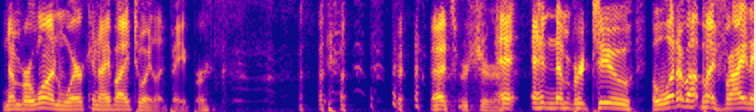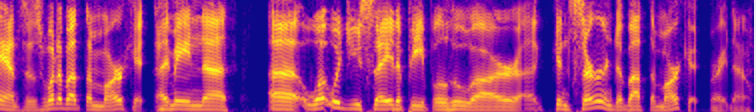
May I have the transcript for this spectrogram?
Number one, where can I buy toilet paper? That's for sure. And, and, number two, what about my finances? What about the market? I mean, uh, uh, what would you say to people who are uh, concerned about the market right now?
